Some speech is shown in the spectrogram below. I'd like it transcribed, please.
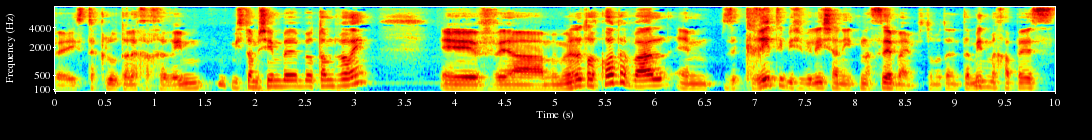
והסתכלות על איך אחרים משתמשים באותם דברים. אה, והמיומנויות רכות אבל הם זה קריטי בשבילי שאני אתנסה בהם. זאת אומרת אני תמיד מחפש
